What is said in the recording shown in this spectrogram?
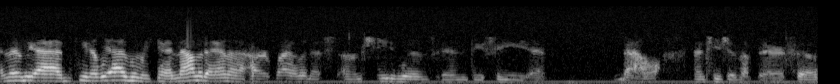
and then we add, you know, we add when we can. Now that Anna, our violinist, um, she lives in D.C. and now and teaches up there, so.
